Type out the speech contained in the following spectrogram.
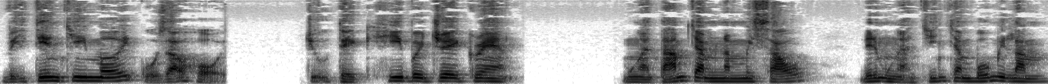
Vị tiên tri mới của giáo hội, Chủ tịch Heber J. Grant 1856 đến 1945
